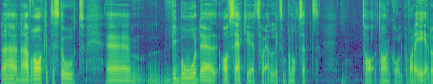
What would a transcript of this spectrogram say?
det här, det här vraket är stort, eh, vi borde av säkerhetsskäl liksom på något sätt ta, ta en koll på vad det är. Då,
